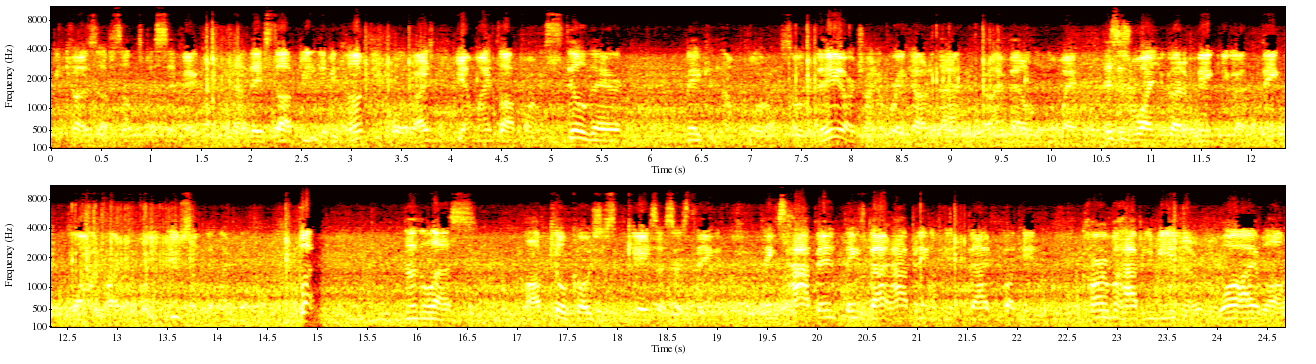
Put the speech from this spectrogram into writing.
because of something specific. Now they stop being, they become depolarized, yet my thought form is still there, making them polarized. So they are trying to break out of that, but I meddled in the way. This is why you gotta make, you gotta think long and hard before you do something like that. But nonetheless, I'll kill code just in case. That's just thing. Things happen, things bad happening. I'm getting bad fucking karma happening to me, and I don't know why. Well,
